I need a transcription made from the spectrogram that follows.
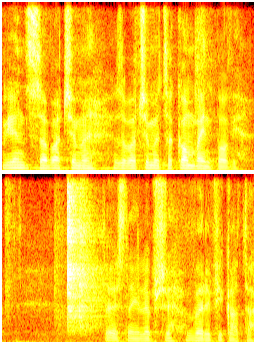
Więc zobaczymy, zobaczymy co kombajn powie. To jest najlepszy weryfikator.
